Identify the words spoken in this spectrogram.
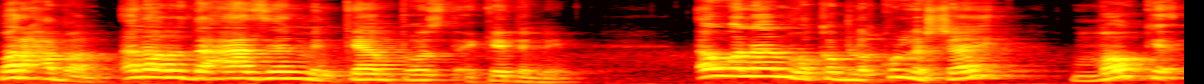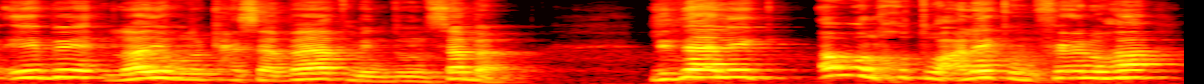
مرحبا أنا رضا عازم من كامبوست أكاديمي أولا وقبل كل شيء موقع إيباي لا يغلق حسابات من دون سبب. لذلك أول خطوة عليكم فعلها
